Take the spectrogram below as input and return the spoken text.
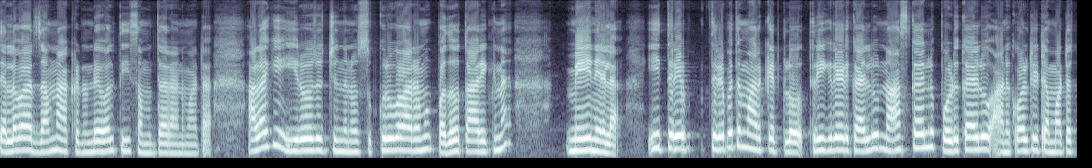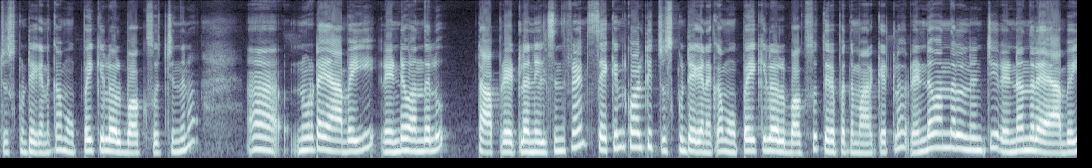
తెల్లవారుజామున అక్కడ ఉండే వాళ్ళు తీసి అమ్ముతారనమాట అలాగే ఈరోజు రోజు వచ్చింది శుక్రవారం పదో తారీఖున మే నెల. ఈ తిరు తిరుపతి మార్కెట్లో త్రీ గ్రేడ్ కాయలు నాసుకాయలు పొడికాయలు అన్ క్వాలిటీ టమాటా చూసుకుంటే కనుక ముప్పై కిలోల బాక్స్ వచ్చిందను నూట యాభై రెండు వందలు టాప్ రేట్లో నిలిచింది ఫ్రెండ్స్. సెకండ్ క్వాలిటీ చూసుకుంటే కనుక ముప్పై కిలోల బాక్స్ తిరుపతి మార్కెట్లో రెండు వందల నుంచి రెండు వందల యాభై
